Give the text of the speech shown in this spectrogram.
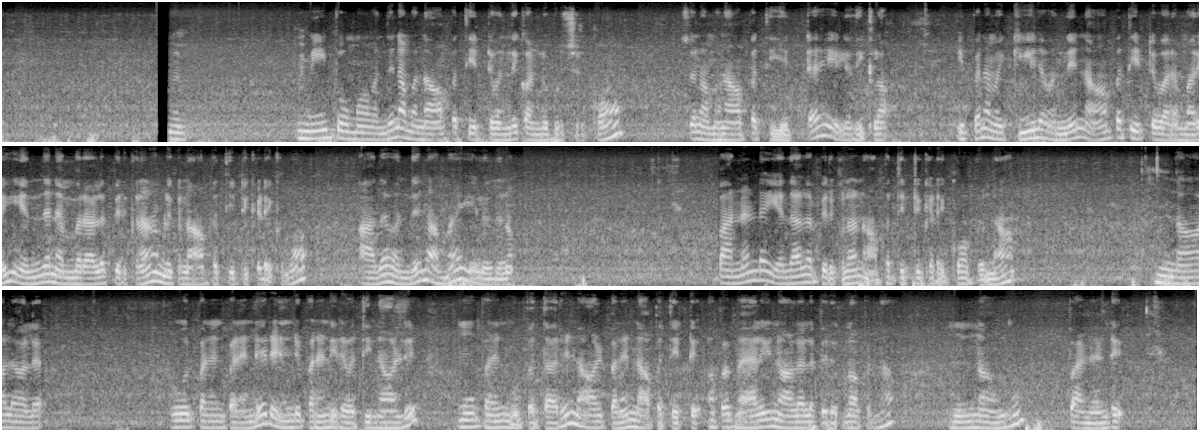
மீ போமா வந்து நம்ம நாற்பத்தி எட்டு வந்து கண்டுபிடிச்சிருக்கோம். ஸோ நம்ம நாற்பத்தி எட்டை எழுதிக்கலாம். இப்போ நம்ம கீழே வந்து நாற்பத்தி எட்டு வர மாதிரி எந்த நம்பரால் பெருக்கினா நம்மளுக்கு நாற்பத்தி எட்டு கிடைக்குமோ அதை வந்து நம்ம எழுதணும். பன்னெண்டை எதால் பெருக்கினா நாற்பத்தெட்டு கிடைக்கும் அப்படின்னா நாலால். ஒரு பன்னெண்டு பன்னெண்டு ரெண்டு பன்னெண்டு இருபத்தி நாலு மூணு பன்னெண்டு முப்பத்தாறு நாலு பன்னெண்டு நாற்பத்தெட்டு அப்போ மேலேயும் நாலால் பெருக்கணும் அப்படின்னா முன்னாங்கும் பன்னெண்டு.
